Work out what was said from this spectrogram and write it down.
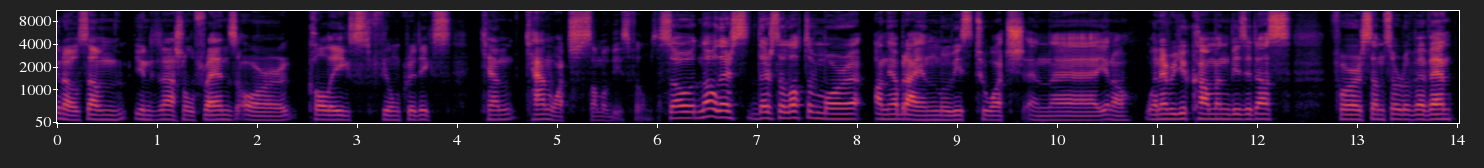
you know some international friends or colleagues, film critics can can watch some of these films. So no, there's there's a lot of more Anja Breien movies to watch, and uh, you know whenever you come and visit us for some sort of event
